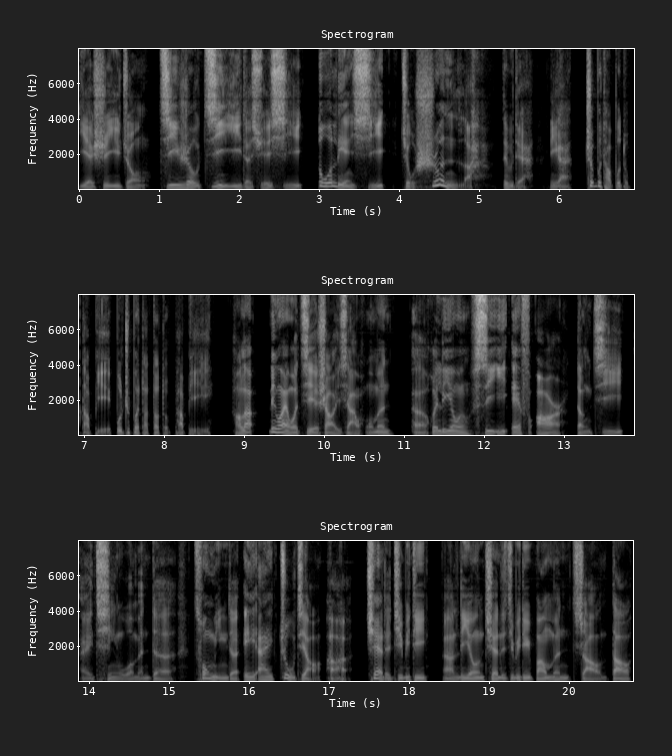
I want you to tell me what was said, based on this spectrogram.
也是一种肌肉记忆的学习，多练习就顺了，对不对？你看，吃葡萄不吐葡萄皮，不吃葡萄倒吐葡萄皮。好了，另外我介绍一下，我们呃会利用 CEFR 等级来请我们的聪明的 AI 助教啊。Chat GPT 啊，利用 Chat GPT 帮我们找到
